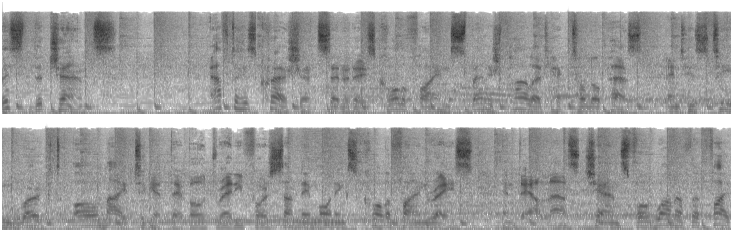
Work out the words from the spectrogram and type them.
the chance. After his crash at Saturday's qualifying, Spanish pilot Hector Lopez and his team worked all night to get their boat ready for Sunday morning's qualifying race and their last chance for one of the five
